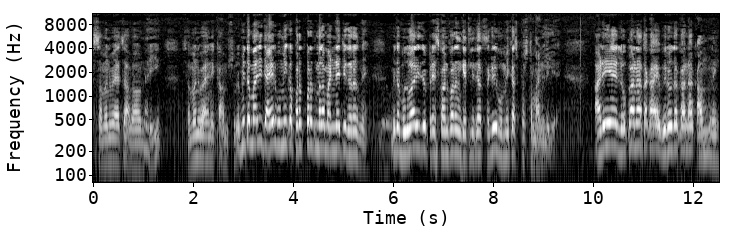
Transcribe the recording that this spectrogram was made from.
समन्वयाचा अभाव नाही. समन्वयाने काम सुरू मी तर माझी जाहीर भूमिका परत परत मला मांडण्याची गरज नाही. मी तर बुधवारी जो प्रेस कॉन्फरन्स घेतली त्यात सगळी भूमिका स्पष्ट मांडलेली आहे. आणि लोकांना आता काय विरोधकांना काम नाही.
